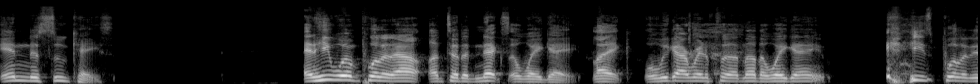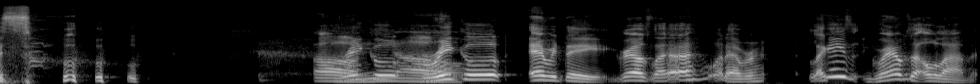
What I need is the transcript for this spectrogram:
in the suitcase and he wouldn't pull it out until the next away game. Like when we got ready to play another away game, he's pulling his suit Oh, wrinkled, no. wrinkled, everything. Graham's like, uh, whatever. Like he's Graham's an O lineman.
